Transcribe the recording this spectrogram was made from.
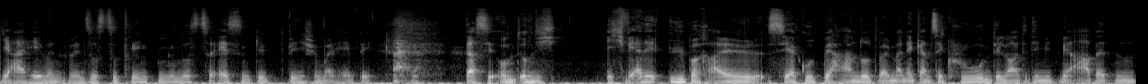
ja, hey, wenn es was zu trinken und was zu essen gibt, bin ich schon mal happy. Das, und, und ich, ich werde überall sehr gut behandelt, weil meine ganze Crew und die Leute, die mit mir arbeiten,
